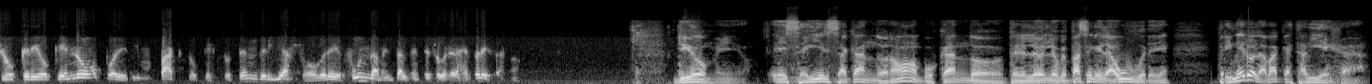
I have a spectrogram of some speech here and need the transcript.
Yo creo que no por el impacto que esto tendría sobre, fundamentalmente sobre las empresas, ¿no? Dios mío, es seguir sacando, ¿no? Buscando, pero lo, que pasa es que la ubre primero la vaca está vieja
